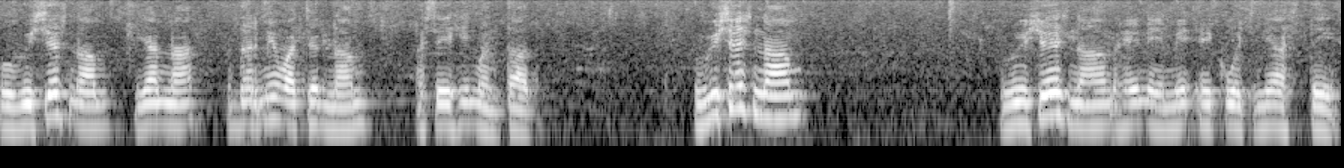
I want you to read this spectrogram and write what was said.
व विशेष नाम यांना धर्मीवाचक नाम असेही म्हणतात. विशेष नाम विशेष नाम हे नेहमी एकवचनी असते.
